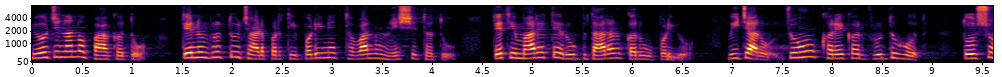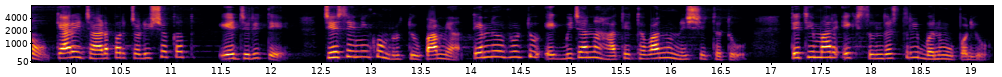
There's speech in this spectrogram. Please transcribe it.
યોજનાનો ભાગ હતો. તેનું મૃત્યુ ઝાડ પરથી પડીને થવાનું નિશ્ચિત હતું. તેથી મારે તે રૂપ ધારણ કરવું પડ્યું. વિચારો, જો હું ખરેખર વૃદ્ધ હોત, તો શું ક્યારેય ઝાડ પર ચડી શકત? એ જ રીતે, જે સૈનિકો મૃત્યુ પામ્યા, તેમનું મૃત્યુ એકબીજાના હાથે થવાનું નિશ્ચિત હતું. તેથી મારે એક સુંદર સ્ત્રી બનવું પડ્યું.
